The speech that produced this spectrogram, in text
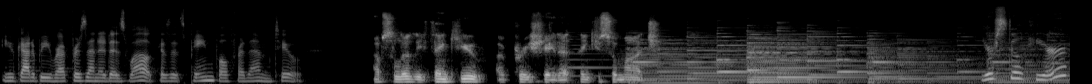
you've got to be represented as well because it's painful for them too. Absolutely. Thank you. I appreciate it. Thank you so much. You're still here?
